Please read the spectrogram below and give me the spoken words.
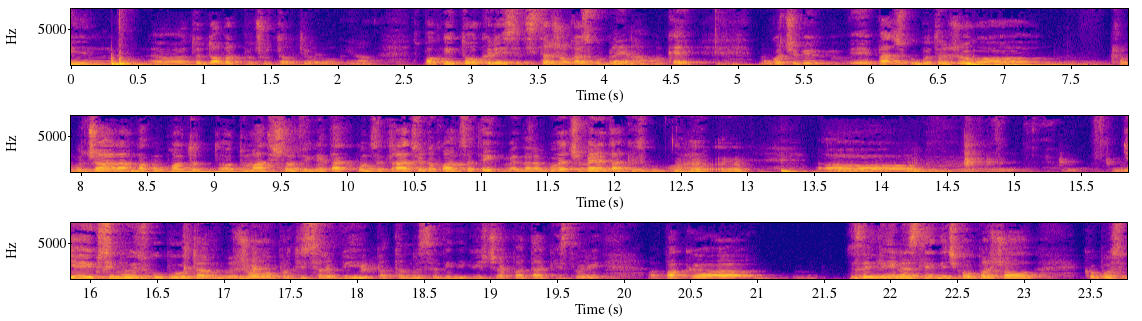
in uh, tudi dobro počuta v tej vlogi. No. Sploh ni to, ker je tista žoga zgubljena. Okay. Mogoče bi pač izgubil ten žogo klobučar, ampak mu to avtomatično dvigne tako koncentracijo do konca tekme, da ne bo več mene tako izgubil. Uh -huh. uh, je Juksimo izgubil tam žogo proti Srbiji, pa tam na sredini igrišča, pa take stvari. Ampak uh, zdaj vi naslednjič, ko bo prišel, ko bo se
